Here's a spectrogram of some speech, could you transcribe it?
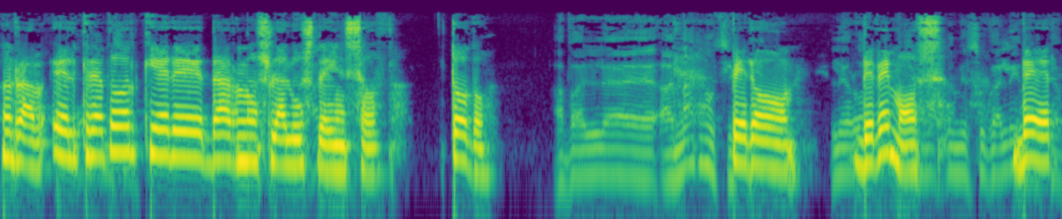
Rab, el Creador quiere darnos la luz de Insof, todo. Pero debemos ver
